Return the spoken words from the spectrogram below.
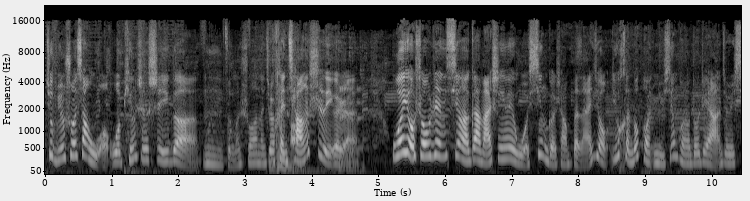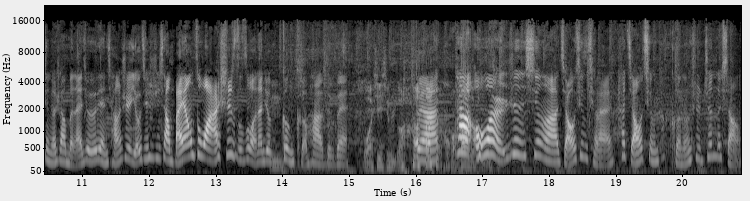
就比如说像我，我平时是一个嗯，怎么说呢，就是很强势的一一个人。对对我有时候任性啊，干嘛？是因为我性格上本来就有很多朋女性朋友都这样，就是性格上本来就有点强势，尤其是像白羊座啊、狮子座，那就嗯更可怕了，对不对？火系星座，对啊 他偶尔任性啊、矫情起来，他矫情，他可能是真的想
